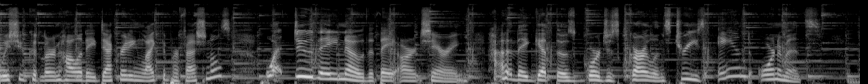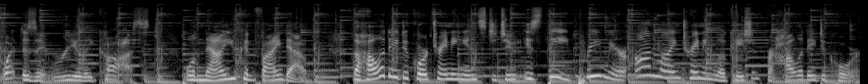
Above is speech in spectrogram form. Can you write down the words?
Wish you could learn holiday decorating like the professionals? What do they know that they aren't sharing? How do they get those gorgeous garlands, trees, and ornaments? What does it really cost? Well, now you can find out. The Holiday Decor Training Institute is the premier online training location for holiday decor.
